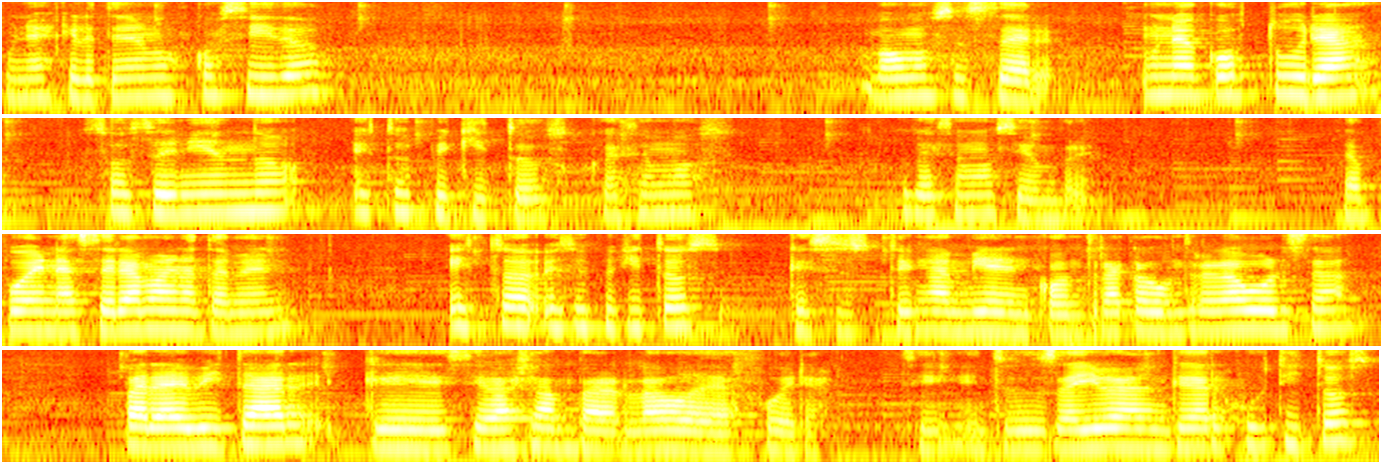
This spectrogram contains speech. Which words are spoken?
una vez que lo tenemos cosido, vamos a hacer una costura sosteniendo estos piquitos que hacemos, que hacemos siempre. La pueden hacer a mano también estos piquitos que se sostengan bien contra contra la bolsa para evitar que se vayan para el lado de afuera. ¿sí? Entonces ahí van a quedar justitos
